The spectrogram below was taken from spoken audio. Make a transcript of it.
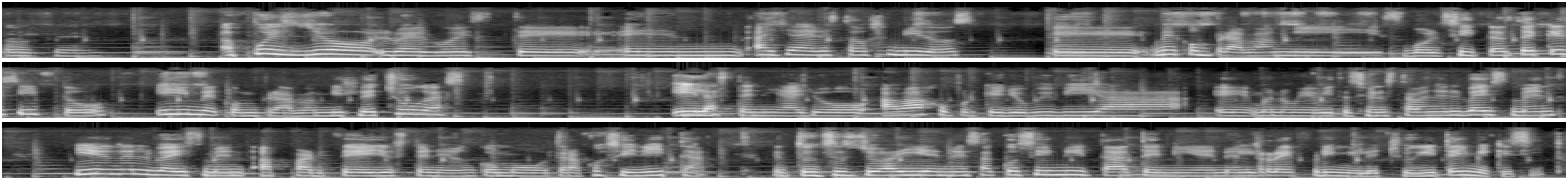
Ok. Ah, pues yo luego, este, en, allá en Estados Unidos, eh, me compraba mis bolsitas de quesito y me compraba mis lechugas y las tenía yo abajo porque yo vivía, eh, bueno, mi habitación estaba en el basement y en el basement aparte ellos tenían como otra cocinita. Entonces yo ahí en esa cocinita tenía en el refri mi lechuguita y mi quesito.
